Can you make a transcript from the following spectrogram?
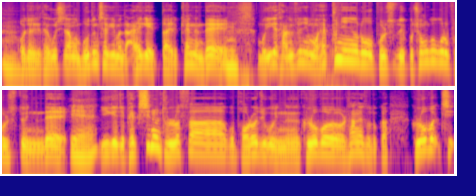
음. 어제 이제 대구시장은 모든 책임은 나에게 있다 이렇게 했는데 뭐 이게 단순히 뭐 해프닝으로 볼 수도 있고 총국으로 볼 수도 있는데 예. 이게 이제 백신을 둘러싸고 벌어지고 있는 글로벌 상에서도 그러니까 글로벌 지-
